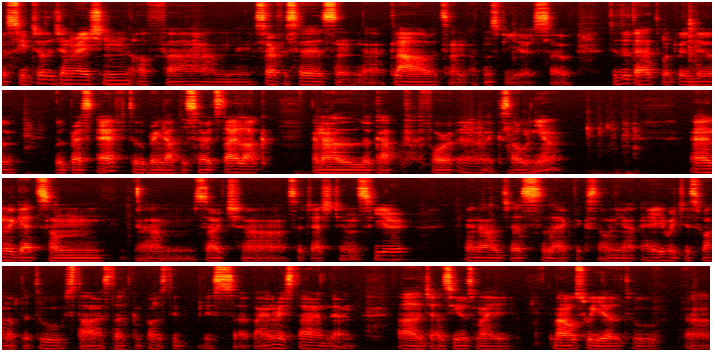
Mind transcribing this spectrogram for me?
procedural generation of um, surfaces and uh, clouds and atmospheres. So to do that, what we'll do, we'll press F to bring up the search dialog and I'll look up for uh, Exonia and we get some um, search uh, suggestions here and I'll just select Exonia A which is one of the two stars that composed this uh, binary star and then I'll just use my mouse wheel to uh,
